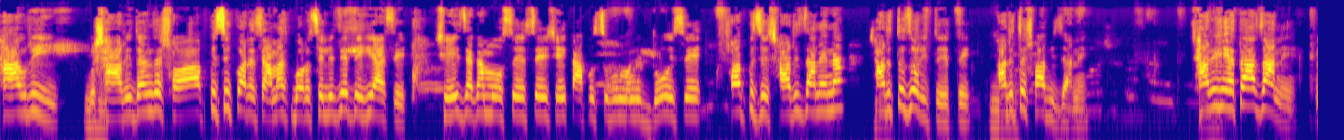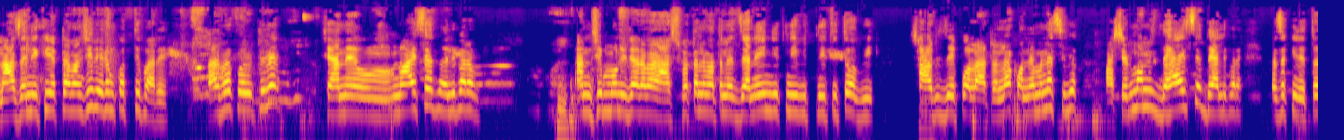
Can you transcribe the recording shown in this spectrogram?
সাউরি ও সাউরি ধান যে সব কিছু করেছে আমার বড় ছেলে যে দেখি আছে সেই জায়গা মোছেছে সেই কাপড় চুপুর মানে ধোইছে সবকিছু শাড়ি জানে না শাড়ি তো জড়িত এতে শাড়ি তো সবই জানে। শাড়ি এটা জানে। না জানে কি একটা মানুষের এরকম করতে পারে। তারপর করে টরে সেখানে নয়সে নইলে পারে আমি সে মনিটার আবার হাসপাতালে মাতালে জানেই নিতনি নীতি তো শাড়ি যে পলা টলা কোনে মানে ছিল। পাশের মানুষ দেখাইছে দেখালি পারে আচ্ছা কি তো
